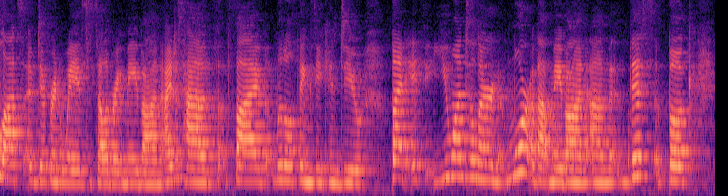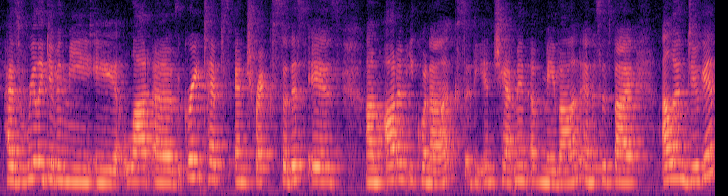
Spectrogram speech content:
lots of different ways to celebrate Mabon. I just have five little things you can do. But if you want to learn more about Mabon, um, this book has really given me a lot of great tips and tricks. So this is um, Autumn Equinox, The Enchantment of Mabon, and this is by Ellen Dugan,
